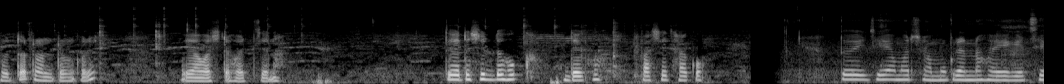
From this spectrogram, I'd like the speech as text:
হতো, টন টন করে। ওই আওয়াজটা হচ্ছে না। তো এটা সিদ্ধ হোক, দেখো, পাশে থাকো। তো এই যে আমার শামুক রান্না হয়ে গেছে,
